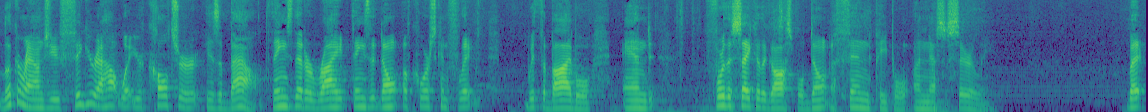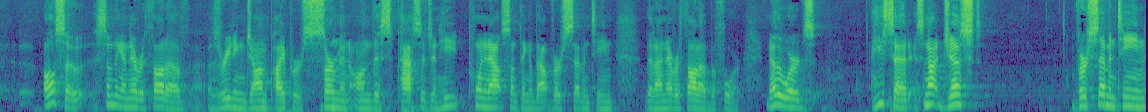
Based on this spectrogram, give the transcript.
look around you, figure out what your culture is about, things that are right, things that don't, of course, conflict with the Bible, and for the sake of the gospel, don't offend people unnecessarily. But also, something I never thought of, I was reading John Piper's sermon on this passage, and he pointed out something about verse 17 that I never thought of before. In other words, he said it's not just verse 17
